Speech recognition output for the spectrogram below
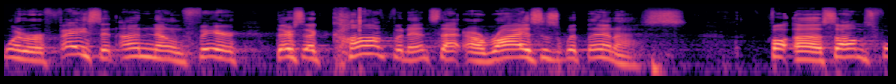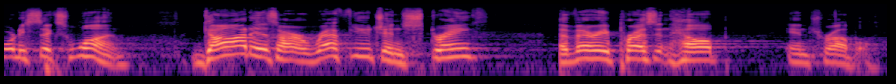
when we're facing unknown fear, there's a confidence that arises within us. Uh, Psalms 46 1. God is our refuge and strength, a very present help in trouble.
